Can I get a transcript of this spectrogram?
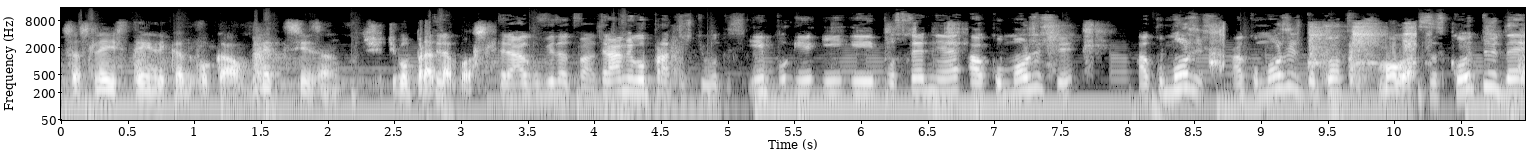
с Лей Стейнли като вокал. Мед Сизън, ще ти го пратя Трябва- после. Трябва да го видя това. Трябва да ми го пратиш ти утре. И, и, и, и последния, е, ако можеш, ако можеш, ако можеш да готвиш, Мога. с който и да е,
